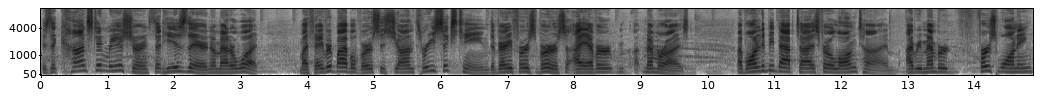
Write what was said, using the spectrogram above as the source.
is the constant reassurance that He is there no matter what. My favorite Bible verse is John 3:16, the very first verse I ever uh, memorized. I've wanted to be baptized for a long time. I remembered first wanting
